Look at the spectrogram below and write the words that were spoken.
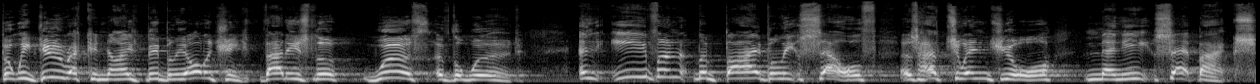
but we do recognize bibliology, that is the worth of the word. And even the Bible itself has had to endure many setbacks.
